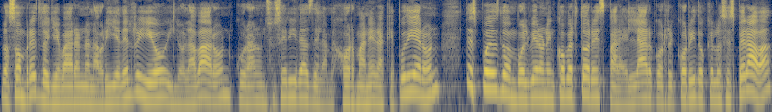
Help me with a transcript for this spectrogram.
Los hombres lo llevaron a la orilla del río y lo lavaron, curaron sus heridas de la mejor manera que pudieron, después lo envolvieron en cobertores para el largo recorrido que los esperaba.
